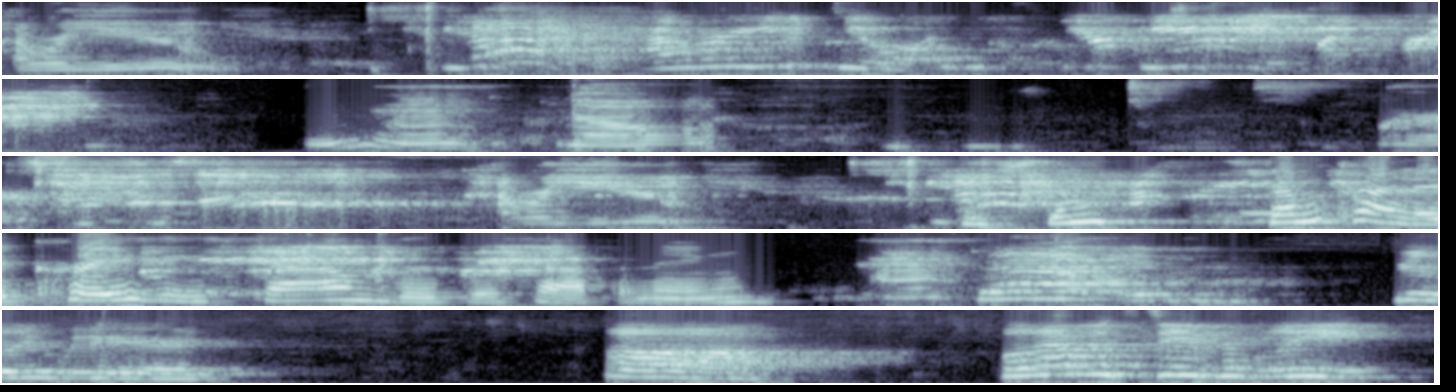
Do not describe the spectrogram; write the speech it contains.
How are you? Good. How are you doing? You're muted, my friend. Mm-mm, no. How are you? There's some some kind of crazy sound loop is happening. That is really weird. Ah, well, that was David Lee.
